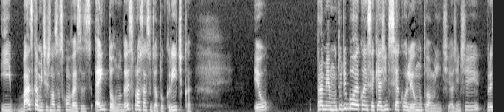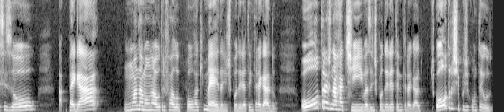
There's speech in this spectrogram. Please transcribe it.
e basicamente as nossas conversas é em torno desse processo de autocrítica, eu. Pra mim é muito de boa reconhecer que a gente se acolheu mutuamente. A gente precisou ah, pegar uma na mão na outra e falou: porra, que merda, a gente poderia ter entregado outras narrativas, a gente poderia ter entregado outros tipos de conteúdo.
